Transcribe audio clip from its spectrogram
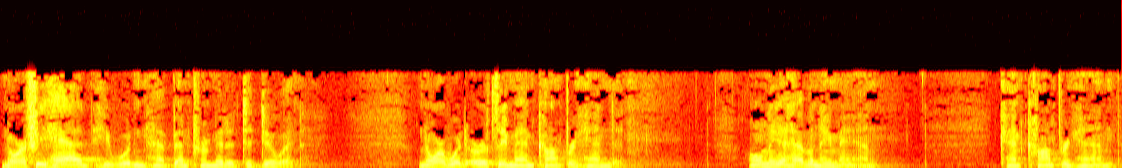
nor if he had, he wouldn't have been permitted to do it. Nor would earthly men comprehend it. Only a heavenly man can comprehend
